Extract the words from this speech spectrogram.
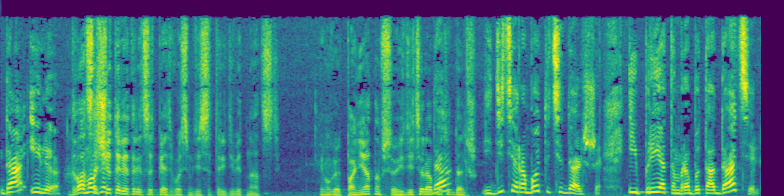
да, или... 24, может... 35, 83, 19. Ему говорят, понятно, все, идите работать да? дальше. Идите работайте дальше. И при этом работодатель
